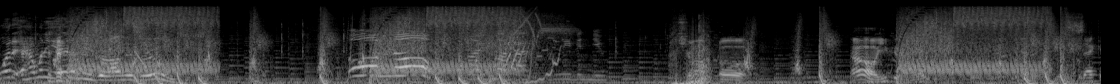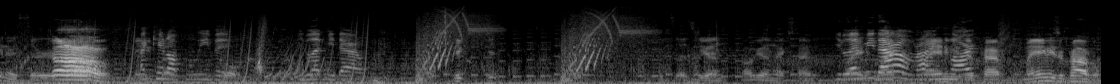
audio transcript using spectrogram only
What? How many enemies are on this room? no. Oh no. My god, I believe in you. Jump. Oh. Oh, you can. The second or third. Oh! I cannot believe it. You let me down. Let's get him. I'll get him next time. You let me my- down, my Ryan enemies Clark. Are powerful. My enemies are powerful.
